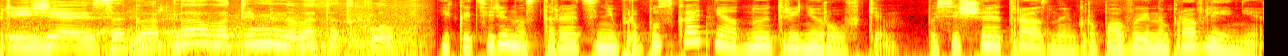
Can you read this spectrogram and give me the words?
приезжаю из-за города вот именно в этот клуб. Екатерина старается не пропускать ни одной тренировки. Посещает разные групповые направления.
